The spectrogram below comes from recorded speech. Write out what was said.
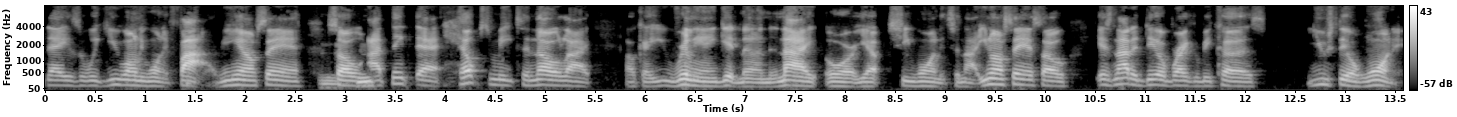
days a week, you only wanted five. You know what I'm saying? So Mhm. I think that helps me to know, like, okay, you really ain't getting none tonight, or yep, she wanted tonight. You know what I'm saying? So it's not a deal breaker because you still want it.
